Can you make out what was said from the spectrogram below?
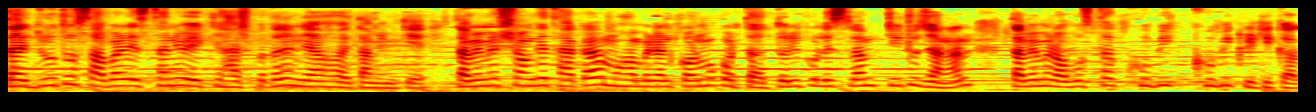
তাই দ্রুত সাভারের স্থানীয় একটি হাসপাতালে নেওয়া হয় তামিমকে। তামিমের সঙ্গে থাকা মোহামেডান কর্মকর্তা তরিকুল ইসলাম টিটু জানান, তামিমের অবস্থা খুবই খুবই ক্রিটিক্যাল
